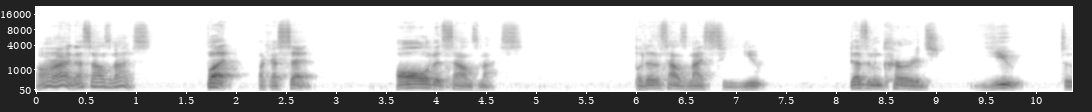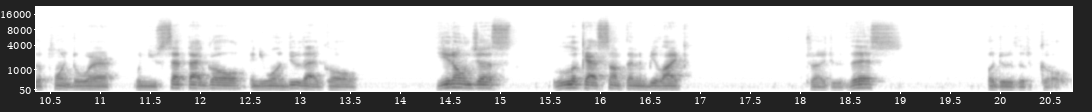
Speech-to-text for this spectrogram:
All right, that sounds nice. But like I said, all of it sounds nice, but it doesn't sound nice to you doesn't encourage you to the point to where when you set that goal and you want to do that goal, you don't just look at something and be like, do I do this or do the goal?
